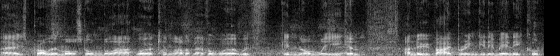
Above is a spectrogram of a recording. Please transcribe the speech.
Uh, he's probably the most humble, hard-working lad I've ever worked with in non-league, and I knew by bringing him in he could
